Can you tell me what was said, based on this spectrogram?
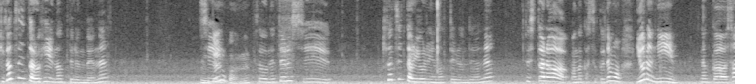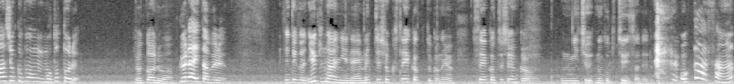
気がついたらお昼になってるんだよね。似てるからね。そう寝てるし気がついたら夜になってるんだよね。そしたらお腹すく。でも夜になんか3食分元取る。わかるわ。ぐらい食べる。えてかゆきたんにねめっちゃ食生活とかね生活習慣に注のこと注意される、お母さん？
